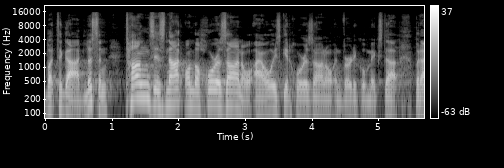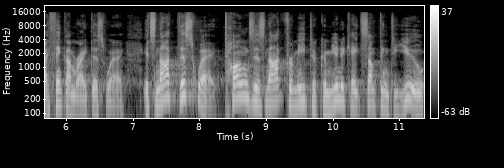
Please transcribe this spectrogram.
but to God. Listen, tongues is not on the horizontal. I always get horizontal and vertical mixed up, but I think I'm right this way. It's not this way. Tongues is not for me to communicate something to you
